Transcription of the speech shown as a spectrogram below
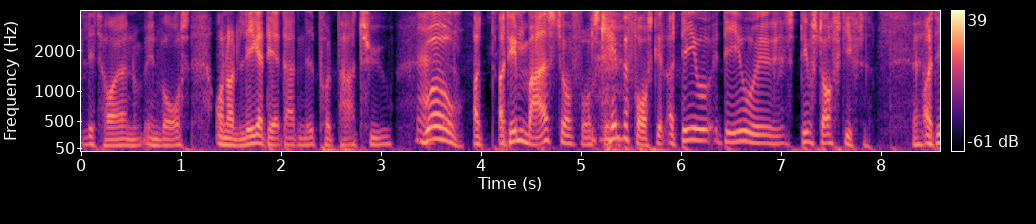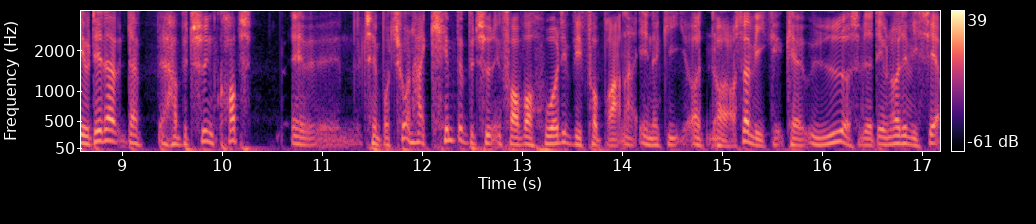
lidt højere end, end vores. Og når den ligger der, der er den nede på et par 20. Ja. Wow, Og, og det er en meget stor forskel. Kæmpe forskel, og det er jo, det er jo, øh, det er jo stofskiftet. Ja. Ja. Og det er jo det, der, der har betydning. Krops, øh, temperaturen har kæmpe betydning for, hvor hurtigt vi forbrænder energi, og, Mm. og også hvad vi kan- yde osv. Det er jo noget det, vi ser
